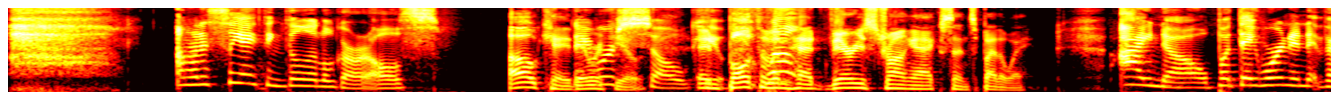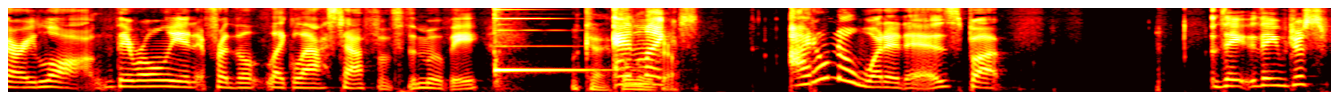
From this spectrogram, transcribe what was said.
Honestly, I think the little girls. Okay, they, They were, were cute. so And both of Well- them had very strong accents, by the way. I know, but they weren't in it very long. They were only in it for the like last half of the movie. Okay, And, like, girls. I don't know what it is, but they they just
